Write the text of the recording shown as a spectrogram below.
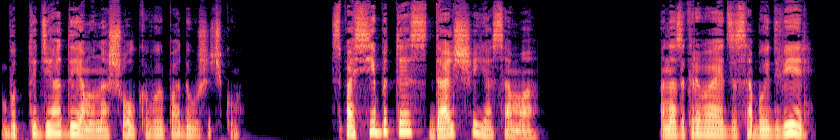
будто диадему на шелковую подушечку. «Спасибо, Тесс, дальше я сама». Она закрывает за собой дверь,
